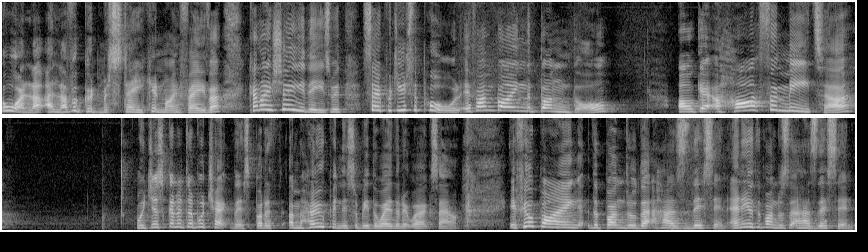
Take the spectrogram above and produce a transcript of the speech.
Oh, I, lo I love a good mistake in my favour. Can I show you these with, so producer Paul, if I'm buying the bundle, I'll get a half a metre. We're just going to double check this, but I'm hoping this will be the way that it works out. If you're buying the bundle that has this in, any of the bundles that has this in,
